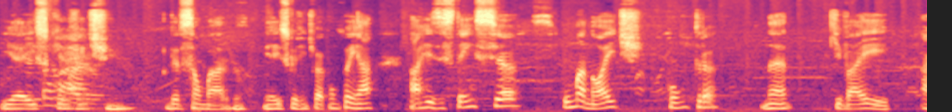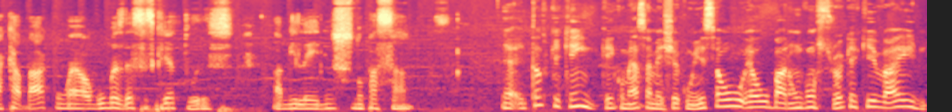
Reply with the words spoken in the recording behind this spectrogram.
E é isso que a gente. Versão Marvel. E é isso que a gente vai acompanhar. A resistência humanoide contra, né? Que vai acabar com algumas dessas criaturas há milênios no passado. É, e tanto que quem, quem começa a mexer com isso é o, é o Barão Von Strucker que vai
